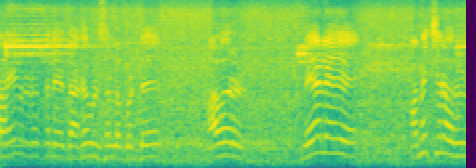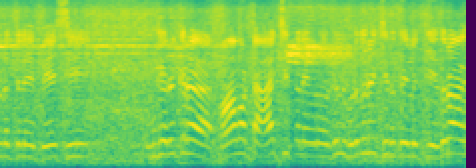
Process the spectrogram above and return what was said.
தலைவரிடத்திலே தகவல் சொல்லப்பட்டு அவர் மேலே அமைச்சர் அவர்களிடத்திலே பேசி இங்கே இருக்கிற மாவட்ட ஆட்சித்தலைவர் அவர்கள் விடுதலை சிறுத்தைகளுக்கு எதிராக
